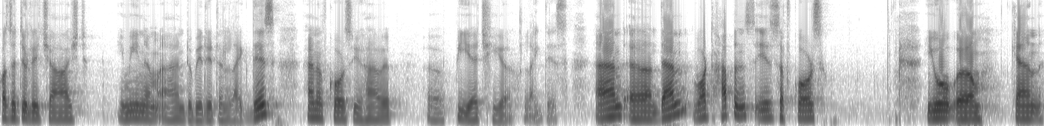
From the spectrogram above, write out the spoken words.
positively charged iminium and to be written like this and of course you have a uh, Ph here like this. And uh, then what happens is of course you um, can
